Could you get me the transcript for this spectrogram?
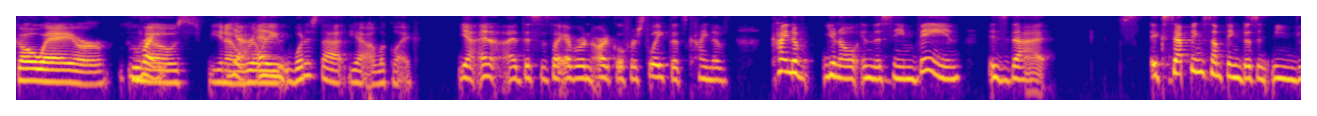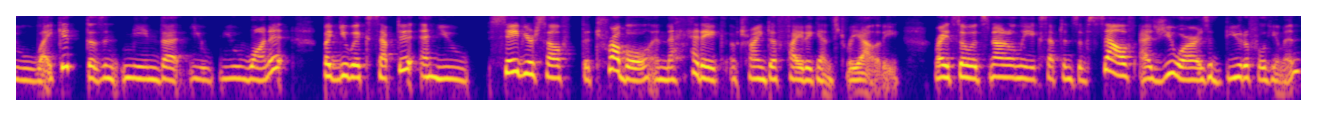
go away or who Right. knows, you know, Yeah, really, and- what does that, yeah, look like? yeah and I, this is like i wrote an article for slate that's kind of kind of you know in the same vein is that accepting something doesn't mean you like it doesn't mean that you you want it but you accept it and you save yourself the trouble and the headache of trying to fight against reality right? So it's not only acceptance of self as you are as a beautiful human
